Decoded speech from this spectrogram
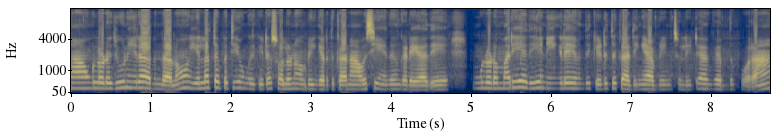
நான் உங்களோட ஜூனியராக இருந்தாலும் எல்லாத்த பற்றியும் உங்ககிட்ட சொல்லணும் அப்படிங்கிறதுக்கான அவசியம் எதுவும் கிடையாது. உங்களோட மரியாதையை நீங்களே வந்து கெடுத்துக்காதீங்க அப்படின்னு சொல்லிட்டு அங்கேருந்து போகிறான்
